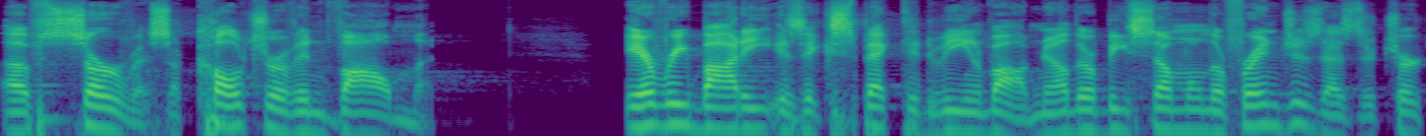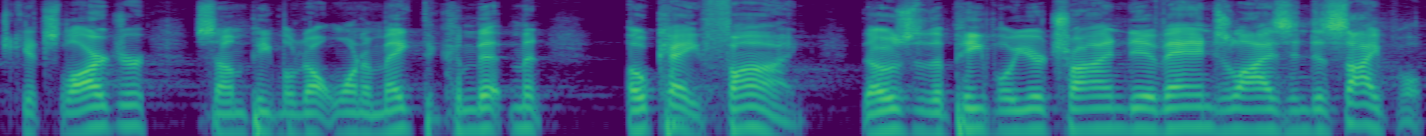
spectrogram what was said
of service, a culture of involvement. Everybody is expected to be involved. Now, there'll be some on the fringes as the church gets larger. Some people don't want to make the commitment. Okay, fine. Those are the people you're trying to evangelize and disciple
